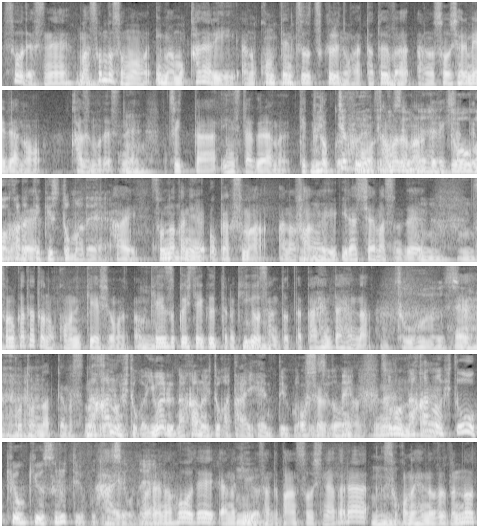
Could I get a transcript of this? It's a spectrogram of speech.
そうですね、まあ、そもそも今もかなりあのコンテンツを作るのが例えばあのソーシャルメディアの数もですね、ツイッター、インスタグラム、TikTok もさまざま出てきちゃってるので、テキストまで、はい、その中にお客様、あのファンがいらっしゃいますので、その方とのコミュニケーションを継続していくっていうのは、企業さんにとっては大変大変な、そうですね、えことになってますので、中の人が、いわゆる中の人が大変ということですよね、その中の人を供給するということですよね。はい、我々の方であの企業さんと伴走しながら、そこの辺の部分の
